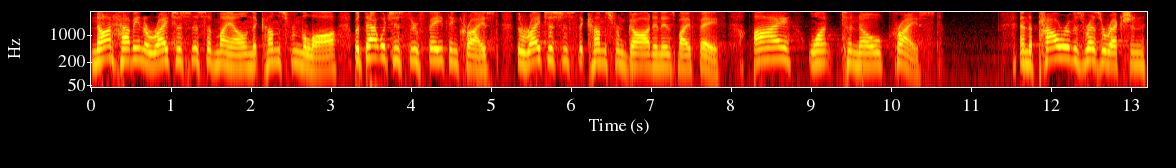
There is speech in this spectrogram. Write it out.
not having a righteousness of my own that comes from the law, but that which is through faith in Christ, the righteousness that comes from God and is by faith. I want to know Christ and the power of his resurrection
